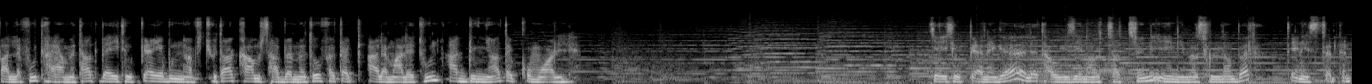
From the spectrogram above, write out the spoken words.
ባለፉት 20 ዓመታት በኢትዮጵያ የቡና ፍጆታ ከ50 በመቶ ፈቀቅ አለማለቱን አዱኛ ጠቁመዋል። የኢትዮጵያ ነገ ዕለታዊ ዜናዎቻችን ይህን ይመስሉ ነበር። ጤና ይስጥልን።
